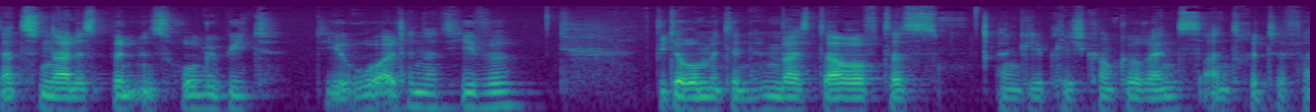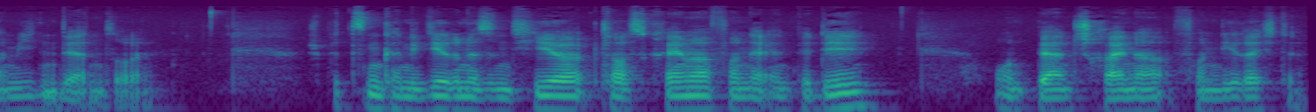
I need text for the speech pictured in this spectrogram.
Nationales Bündnis Ruhrgebiet, die Ruhralternative, wiederum mit dem Hinweis darauf, dass angeblich Konkurrenzantritte vermieden werden sollen. Spitzenkandidierende sind hier Klaus Krämer von der NPD und Bernd Schreiner von Die Rechte.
